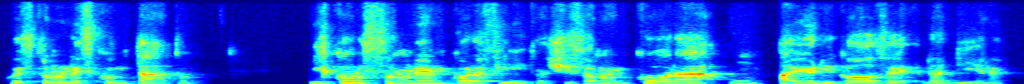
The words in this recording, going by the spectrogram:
Questo non è scontato. Il corso non è ancora finito, ci sono ancora un paio di cose da dire.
